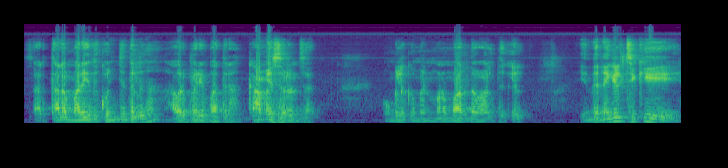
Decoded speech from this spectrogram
சார் தலை மறையுது கொஞ்சம் தள்ளுங்க. அவர் பெரிய பார்த்துறேன் காமேஸ்வரன் சார். உங்களுக்கும் என் மனமார்ந்த வாழ்த்துக்கள். இந்த நிகழ்ச்சிக்கு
